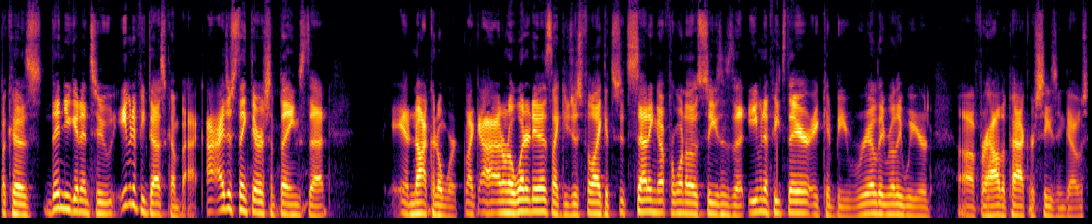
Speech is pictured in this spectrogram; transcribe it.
because then you get into even if he does come back, I, I just think there are some things that not going to work. Like I don't know what it is. Like you just feel like it's it's setting up for one of those seasons that even if he's there, it could be really really weird uh, for how the Packers season goes.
